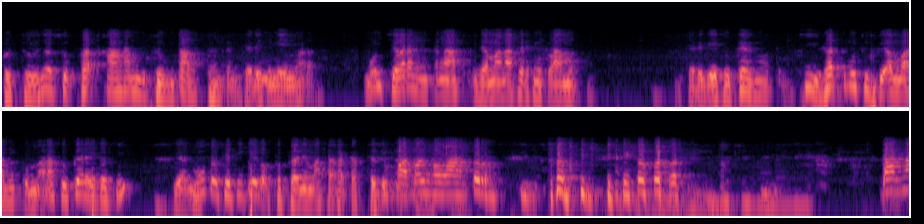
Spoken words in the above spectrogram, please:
Bedonya subhat haram dijuntal banten dari Kiai Melarat. Mun jarang tengah zaman akhir sing selamat. Dari Kiai Suga ngoten. Jihad itu juga amalikum. Nara ra iso sih. Ya, mau tuh jadi kok bebannya masyarakat. Jadi fatwa ngelantur. Karena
